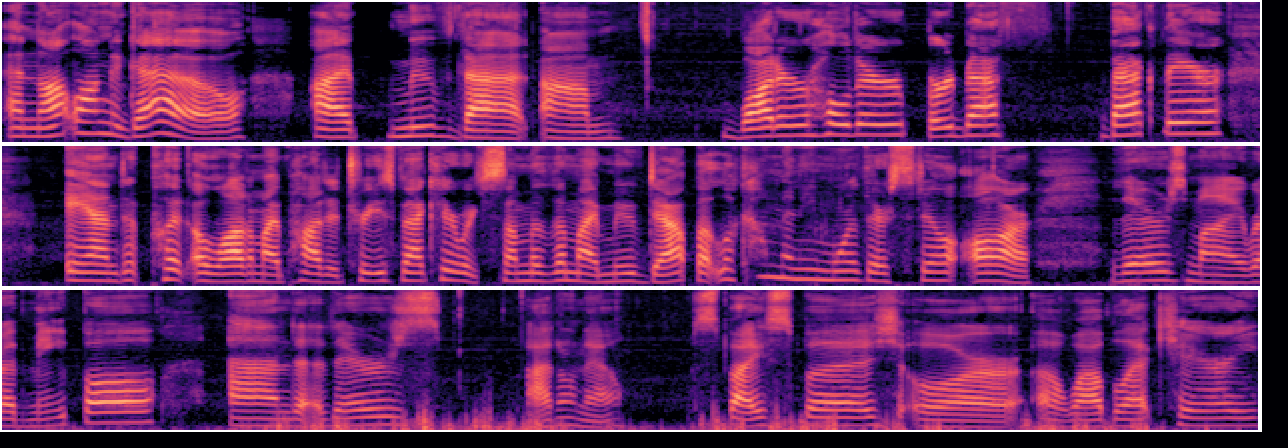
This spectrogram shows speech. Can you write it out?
And not long ago, I moved that um, water holder bird bath back there and put a lot of my potted trees back here, which some of them I moved out, but look how many more there still are. There's my red maple and there's, I don't know, spice bush or a wild black cherry.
